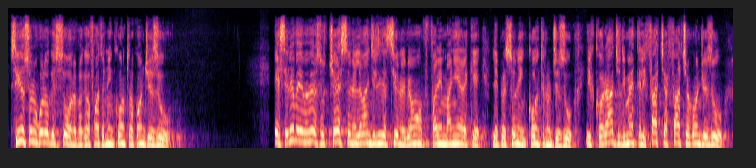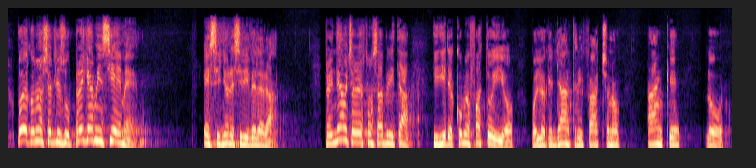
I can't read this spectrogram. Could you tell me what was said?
se io sono quello che sono perché ho fatto un incontro con Gesù e se noi vogliamo avere successo nell'evangelizzazione dobbiamo fare in maniera che le persone incontrino Gesù, il coraggio di metterli faccia a faccia con Gesù, vuoi conoscere Gesù, preghiamo insieme e il Signore si rivelerà. Prendiamoci la responsabilità di dire come ho fatto io, voglio che gli altri facciano anche loro.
